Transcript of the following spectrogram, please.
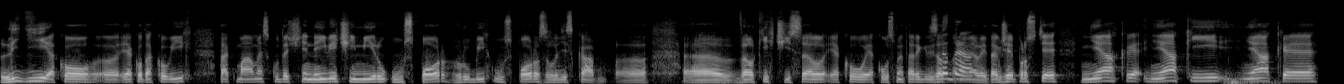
lidí jako, jako takových, tak máme skutečně největší míru úspor, hrubých úspor z hlediska uh, uh, velkých čísel, jakou, jakou jsme tady kdy zaznamenali. Takže prostě nějaké, nějaký, nějaké,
